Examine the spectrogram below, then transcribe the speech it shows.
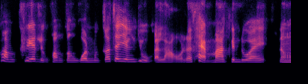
ความเครียดหรือความกังวลมันก็จะยังอยู่กับเรา แล้วแถมมากขึ้นด้วยเนาะ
